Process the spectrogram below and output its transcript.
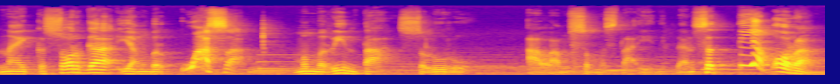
naik ke sorga yang berkuasa memerintah seluruh alam semesta ini. Dan setiap orang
